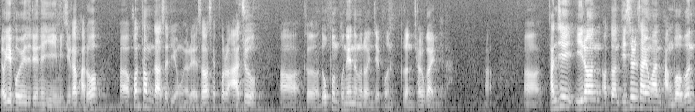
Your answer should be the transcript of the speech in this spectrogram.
여기 보여드리는 이 이미지가 바로 어, 퀀텀 닷을 이용을 해서 세포를 아주 어, 그 높은 분해능으로 이제 본 그런 결과입니다. 어, 어, 단지 이런 어떤 빛을 사용한 방법은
